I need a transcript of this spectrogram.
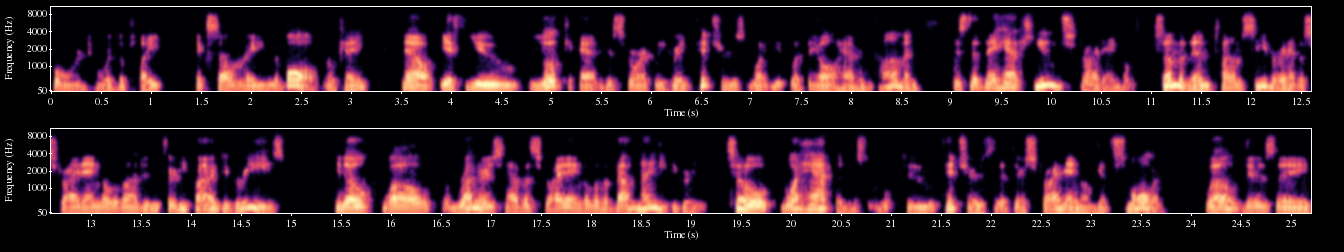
forward toward the plate, accelerating the ball. Okay. Now, if you look at historically great pitchers, what you, what they all have in common is that they have huge stride angles. Some of them, Tom Seaver had a stride angle of 135 degrees, you know, while runners have a stride angle of about 90 degrees. So what happens to pitchers that their stride angle gets smaller? Well, there's a,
